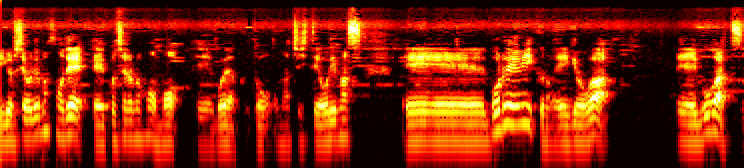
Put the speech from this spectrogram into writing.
営業しておりますので、えーこちらの方も、えーご予約とお待ちしております。えーゴールデンウィークの営業は、えー5月、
